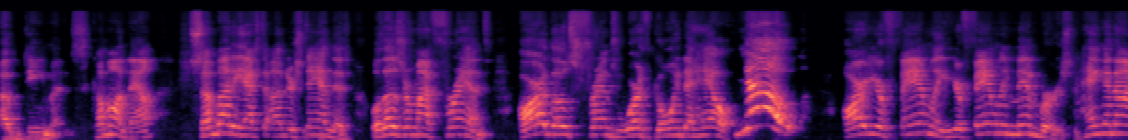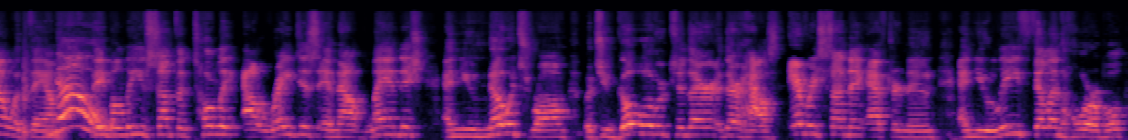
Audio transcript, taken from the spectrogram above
of demons. Come on now. Somebody has to understand this. Well, those are my friends. Are those friends worth going to hell? No. Are your family, your family members, hanging out with them? no. They believe something totally outrageous and outlandish, and you know it's wrong, but you go over to their, their house every Sunday afternoon and you leave feeling horrible.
